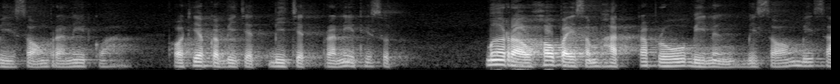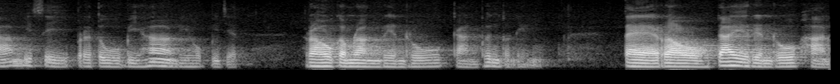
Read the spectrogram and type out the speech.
B2 ประณีตกว่า พอเทียบกับ B7 B7 ประณีตที่สุด เมื่อเราเข้าไปสัมผัสรับรู้ B1 B2 B3 B4 ประตู B5 B6 B7 เรากำลังเรียนรู้การพึ่งตนเอง แต่เราได้เรียนรู้ผ่าน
